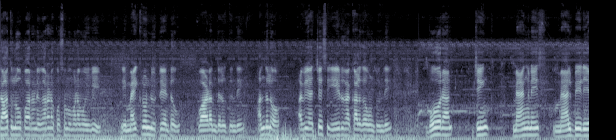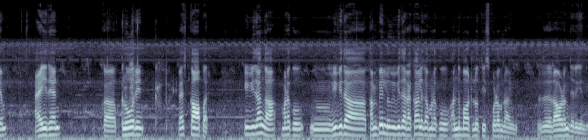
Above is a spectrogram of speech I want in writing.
ధాతు లోపాల నివారణ కోసము మనము ఇవి ఈ మైక్రో న్యూట్రియంట్ వాడడం జరుగుతుంది. అందులో అవి వచ్చేసి ఏడు రకాలుగా ఉంటుంది. Boron zinc manganese molybdenum iron chlorine plus copper. ఈ విధంగా మనకు వివిధ కంపెనీలు వివిధ రకాలుగా మనకు అందుబాటులో తీసుకోవడం రా రావడం జరిగింది.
